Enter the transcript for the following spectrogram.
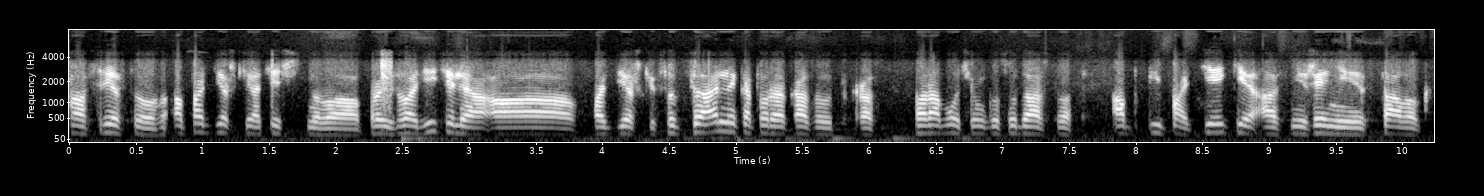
о средствах, о поддержке отечественного производителя, о поддержке социальной, которая оказывают как раз рабочим государства, об ипотеке, о снижении ставок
